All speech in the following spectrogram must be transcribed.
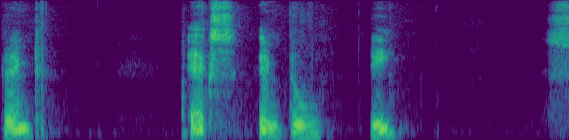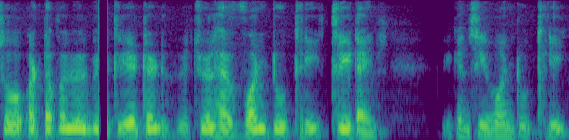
print x into 3 so a tuple will be created which will have 1 2 3 three times. You can see 1 2 3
